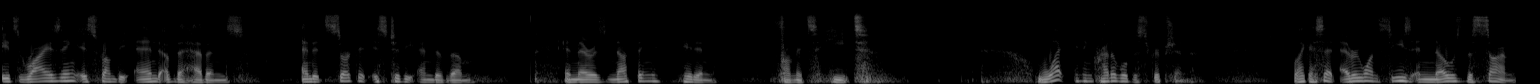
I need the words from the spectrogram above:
Its rising is from the end of the heavens, and its circuit is to the end of them, and there is nothing hidden from its heat. What an incredible description. Like I said, everyone sees and knows the sun,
